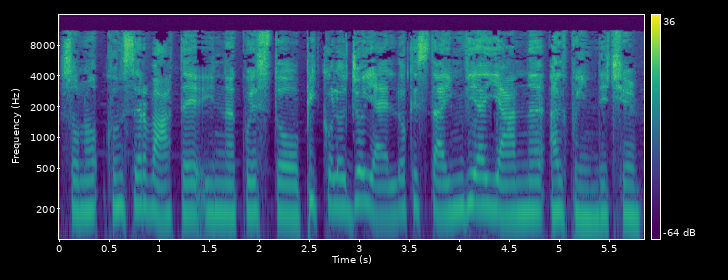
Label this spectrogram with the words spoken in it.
sono conservate in questo piccolo gioiello che sta in via Ian al 15.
